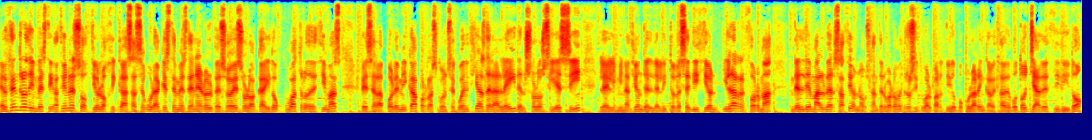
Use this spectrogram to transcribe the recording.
El Centro de Investigaciones Sociológicas asegura que este mes de enero el PSOE solo ha caído cuatro décimas pese a la polémica por las consecuencias de la ley del solo sí es sí, la eliminación del delito de sedición y la reforma del de malversación. No obstante, el barómetro sitúa al Partido Popular en cabeza de voto ya decidido,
